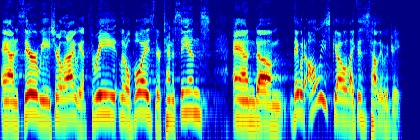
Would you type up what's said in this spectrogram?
and it's there we, Cheryl and I, we had three little boys. They're Tennesseans. And um, they would always go like this is how they would greet.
